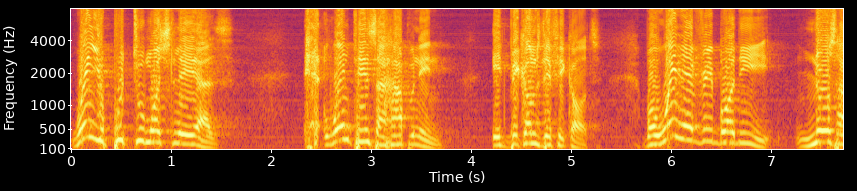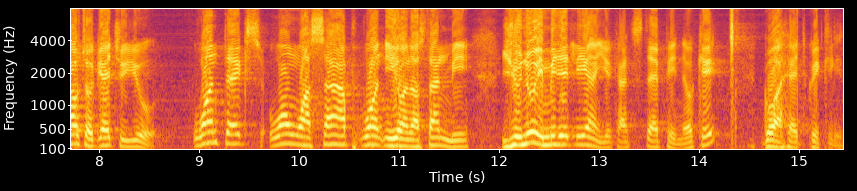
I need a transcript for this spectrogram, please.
When you put too much layers, when things are happening, it becomes difficult. But when everybody knows how to get to you, one text, one WhatsApp, one, you understand me, you know immediately and you can step in, okay? Go ahead quickly.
